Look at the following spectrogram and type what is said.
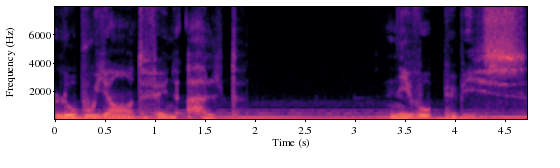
l'eau bouillante fait une halte niveau pubis.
